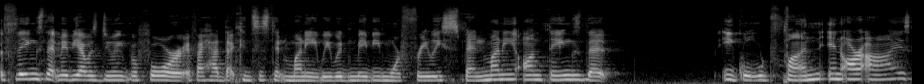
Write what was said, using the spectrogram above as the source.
things that maybe I was doing before, if I had that consistent money, we would maybe more freely spend money on things that equaled fun in our eyes.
